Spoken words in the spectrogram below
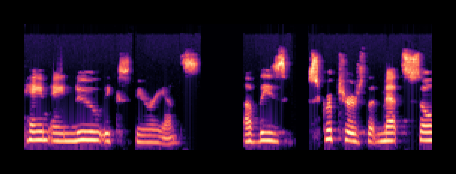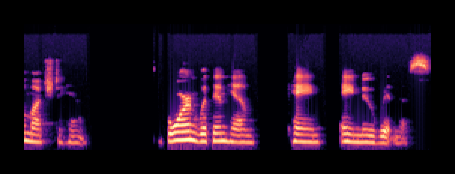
came a new experience of these scriptures that meant so much to him. Born within him came a new witness.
